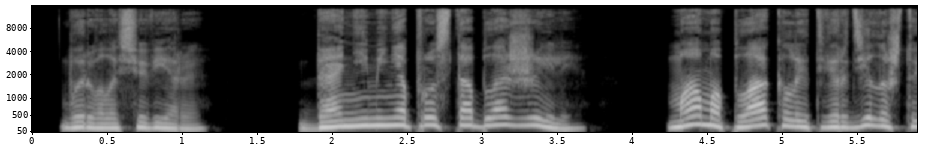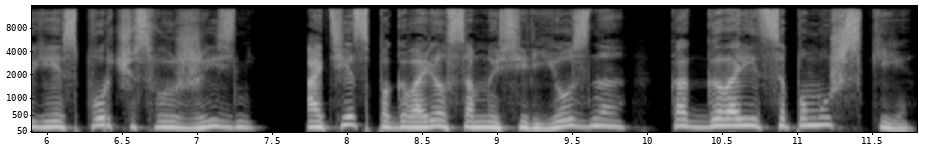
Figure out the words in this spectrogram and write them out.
— вырвалось у Веры. «Да они меня просто обложили. Мама плакала и твердила, что я испорчу свою жизнь. Отец поговорил со мной серьезно, как говорится, по-мужски.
